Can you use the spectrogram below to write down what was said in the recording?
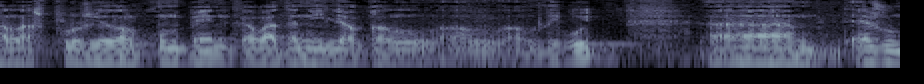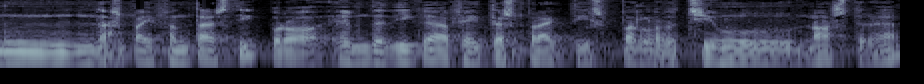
de l'explosió del convent que va tenir lloc al, al, al 18. Eh, és un espai fantàstic, però hem de dir que a efectes pràctics per l'arxiu nostre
